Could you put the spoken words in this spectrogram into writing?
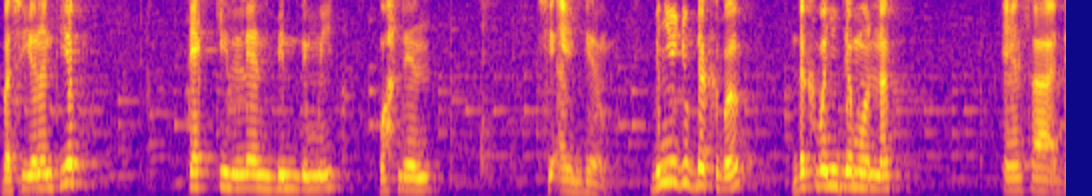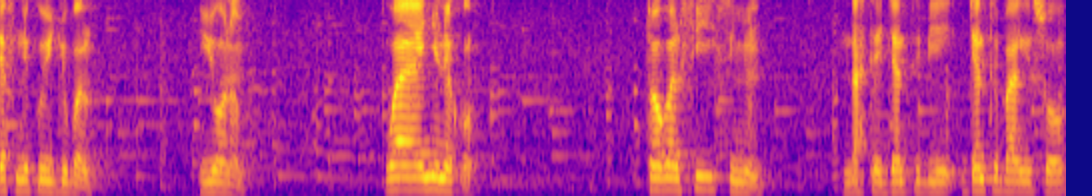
Ba ci yonent yépp tekki leen mbind mi wax leen ci ay mbiram. Bi ñuy jub dëkk ba dëkk ba ñu jëmoon nag insa def ni kuy jubal yoonam. Waaye ñu ne ko toogal fii ci ñun ndaxte jant bi jant baa ngi soo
